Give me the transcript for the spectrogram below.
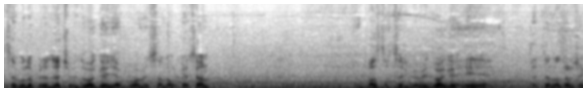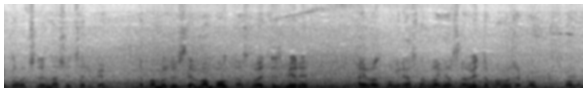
А, Це була передача відвага. Я був вами Санов Касян, пастор церкви відвага і Тетяна Дорженкова, член нашої церкви. Допоможе всім вам Бог, оставайтесь в мирі. Хай вас Бог рясно благословить, допоможе Бог. З Богом.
